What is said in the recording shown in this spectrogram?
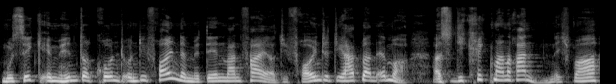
Musik im Hintergrund und die Freunde, mit denen man feiert. Die Freunde, die hat man immer. Also die kriegt man ran, nicht wahr?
